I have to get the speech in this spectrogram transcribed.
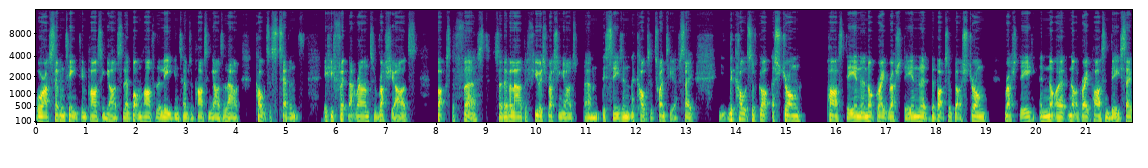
or are 17th in passing yards. So they're bottom half of the league in terms of passing yards allowed. Colts are seventh. If you flip that round to rush yards, Bucks are first, so they've allowed the fewest rushing yards um, this season. The Colts are 20th. So the Colts have got a strong pass D and a not great rush D, and the, the Bucks have got a strong rush D and not a not a great passing D. So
